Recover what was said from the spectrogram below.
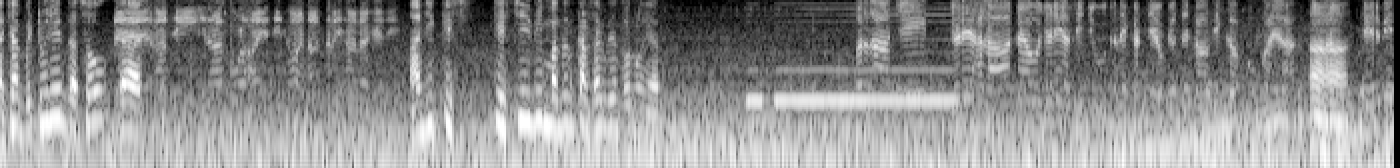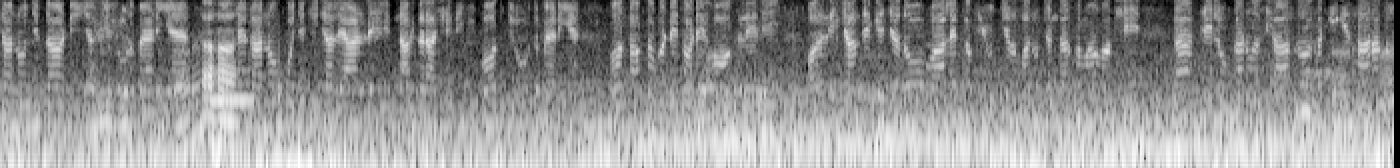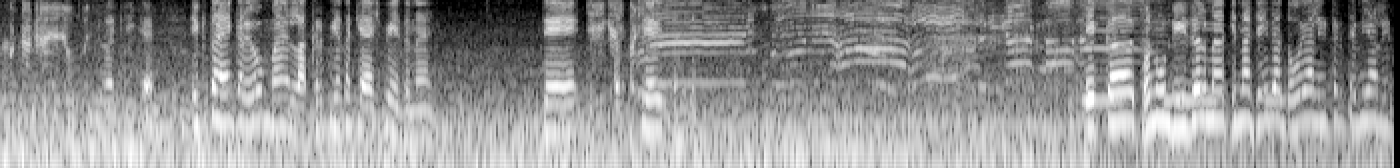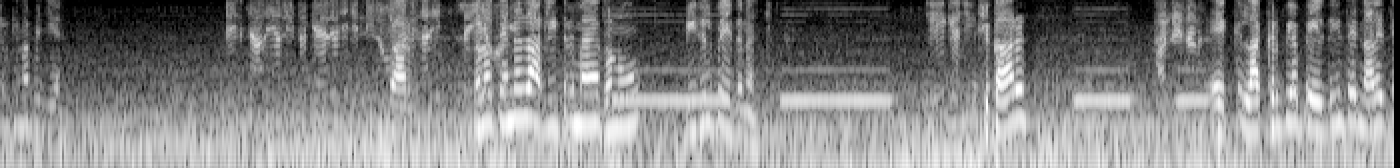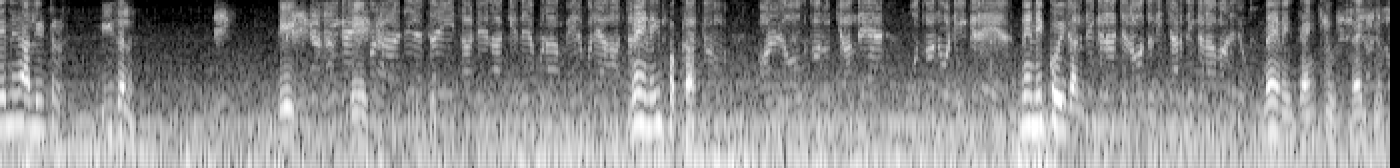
ਅੱਛਾ ਬਿੱਟੂ ਜੀ ਦੱਸੋ ਤੇ ਅਸੀਂ ਇਹਨਾਂ ਕੋਲ ਆਏ ਸੀ ਤੁਹਾਡਾ ਸੁਨੇਹਾ ਲੈ ਕੇ ਜੀ? ਹਾਂਜੀ ਕਿਸ ਕਿਸ ਚੀਜ਼ ਦੀ ਮਦਦ ਕਰ ਸਕਦੇ ਹਾਂ ਤੁਹਾਨੂੰ ਯਾਰ? ਅਸੀਂ ਯੂਥ ਨੇ ਇਕੱਠੇ ਹੋ ਕੇ ਉੱਤੇ ਕਾਫੀ ਕਾਬੂ ਪਾਇਆ। ਹਾਂ, ਹਾਂ। ਫਿਰ ਵੀ ਸਾਨੂੰ ਜਿੱਦਾਂ ਡੀਜ਼ਲ ਦੀ ਲੋੜ ਪੈਣੀ ਹੈ ਹਾਂ, ਹਾਂ। ਉੱਥੇ ਸਾਨੂੰ ਕੁਝ ਚੀਜ਼ਾਂ ਲਿਆਉਣ ਲਈ ਨਗਦ ਰਾਸ਼ੀ ਦੀ ਵੀ ਬਹੁਤ ਜ਼ਰੂਰਤ ਪੈਣੀ ਹੈ। ਔਰ ਸਭ ਤੋਂ ਵੱਡੇ ਤੁਹਾਡੇ ਹੌਸਲੇ ਦੀ ਔਰ ਅਸੀਂ ਚਾਹੁੰਦੇ ਕਿ ਜਦੋਂ ਮਾਲਕ ਫਿਊਚਰ ਸਾਨੂੰ ਚੰਗਾ ਸਮਾਂ ਬਖਸ਼ੇ ਤਾਂ ਇੱਥੇ ਲੋਕਾਂ ਨੂੰ ਅਸੀਂ ਆਸ ਦਵਾ ਸਕੀਏ ਕਿ ਸਾਰਾ ਕੁਝ ਪੱਕਾ ਕਰਾਇਆ ਜਾਊਗਾ ਹਾਂ, ਠੀਕ ਹੈ। ਇੱਕ ਤਾਂ ਐਂ ਕਰਿਓ ਮੈਂ ਲੱਖ ਰੁਪਏ ਤਾਂ ਕੈਸ਼ ਭੇਜ ਦੇਣਾ ਹੈ। ਤੇ ਠੀਕ ਹੈ ਜੀ, ਬੜੀ- ਤੇ ਇੱਕ ਤੁਹਾਨੂੰ ਡੀਜ਼ਲ ਮੈਂ ਕਿੰਨਾ ਚਾਹੀਦਾ? 2000 ਲੀਟਰ 3000 ਲੀਟਰ ਕਿੰਨਾ ਭੇਜਿਆ 3-4000 ਲੀਟਰ ਕਹਿ ਦਿਓ ਜੀ ਜਿੰਨੀ ਲੋੜ ਚਾਰ। ਕਿੰਨਾ ਜੀ ਲਈ ਚਲੋ ਜਾਵਾਂਗੇ। 3000 ਲੀਟਰ ਮੈਂ ਤੁਹਾਨੂੰ ਡੀਜ਼ਲ ਭੇਜ ਦੇਣਾ। ਹੈ। ਠੀਕ ਹੈ ਜੀ। ਸ਼ਿਕਾਰ? ਹਾਂਜੀ ਸਰ। 1 ਲੱਖ ਰੁਪਏ ਭੇਜ ਦੀ ਤੇ ਨਾਲੇ 3000 ਲੀਟਰ ਡੀਜ਼ਲ। ਠੀਕ। ਠੀਕ। ਠੀਕ ਹੈ ਹੈ ਜੀ ਏਦਾਂ ਹੀ ਸਾਡੇ ਇਲਾਕੇ ਦੇ ਆਪਣਾ ਮਿਹਰ ਭਰਿਆ ਹੱਥ ਨਹੀਂ, ਨਹੀਂ, ਪੱਕਾ। ਔਰ ਲੋਕ ਤੁਹਾਨੂੰ ਚਾਹੁੰਦੇ ਆ ਉਹ ਤੁਹਾਨੂੰ ਉਡੀਕ ਰਹੇ ਆ। ਨਹੀਂ ਨਹੀਂ ਕੋਈ ਗੱਲ ਚੜ੍ਹਦੀ ਕਲਾ ਚ ਰਹੋ ਤੁਸੀਂ ਚੜ੍ਹਦੀ ਕਲਾ ਬਣ ਜਾਓ। ਨਹੀਂ ਨਹੀਂ ਥੈਂਕ ਯੂ ਥੈਂਕ ਯੂ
